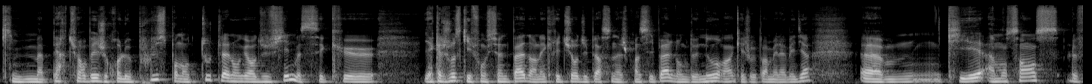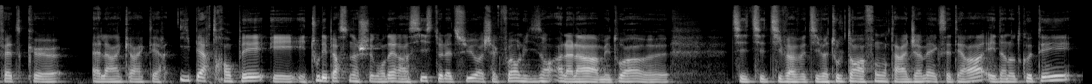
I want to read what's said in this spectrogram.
qui m'a perturbé, je crois, le plus pendant toute la longueur du film, c'est que il y a quelque chose qui fonctionne pas dans l'écriture du personnage principal, donc de Nour, hein, qui est joué par Mela Media, euh, qui est, à mon sens, le fait que elle a un caractère hyper trempé et, et tous les personnages secondaires insistent là-dessus à chaque fois en lui disant ah là là mais toi euh, tu vas, vas tout le temps à fond, t'arrêtes jamais, etc. Et d'un autre côté,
